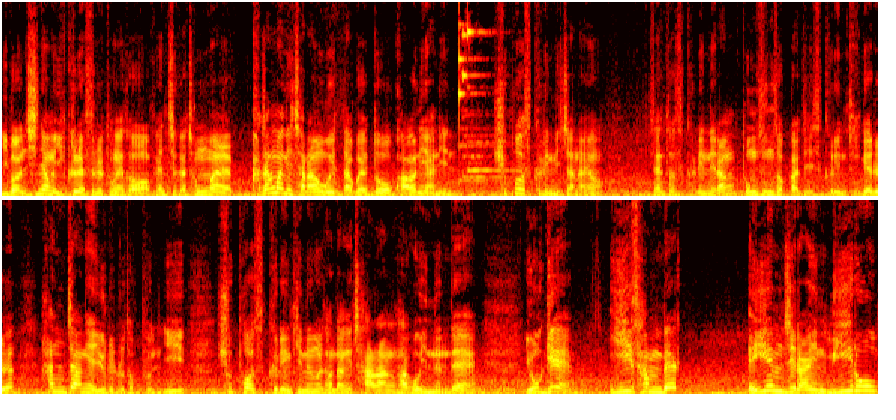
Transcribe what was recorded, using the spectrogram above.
이번 신형 E클래스를 통해서 벤츠가 정말 가장 많이 자랑하고 있다고 해도 과언이 아닌 슈퍼 스크린 있잖아요. 센터 스크린이랑 동승석까지 스크린 두 개를 한 장의 유리로 덮은 이 슈퍼 스크린 기능을 상당히 자랑하고 있는데 요게 E300 AMG 라인 위로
